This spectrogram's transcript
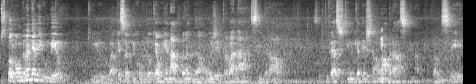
se tornou um grande amigo meu, que a pessoa que me convidou, que é o Renato Brandão, hoje ele trabalha na Cidral. Se ele estiver assistindo, quer deixar um abraço, para você.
